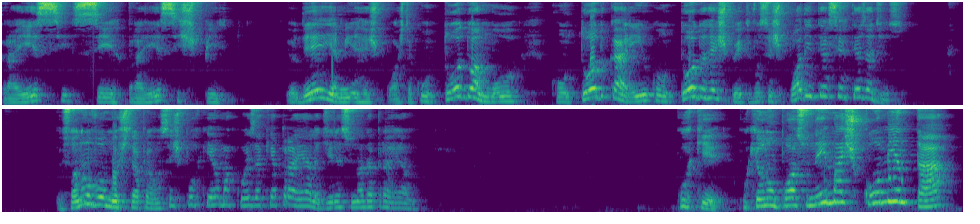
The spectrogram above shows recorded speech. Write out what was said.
para esse ser, para esse espírito. Eu dei a minha resposta com todo amor, com todo carinho, com todo respeito. Vocês podem ter certeza disso. Eu só não vou mostrar para vocês porque é uma coisa que é para ela, direcionada para ela. Por quê? Porque eu não posso nem mais comentar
